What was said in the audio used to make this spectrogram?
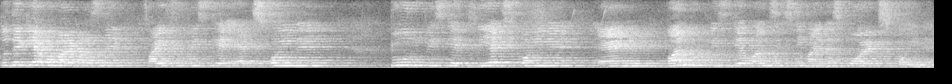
तो देखिए, अब हमारे पास में फाइव रुपीज़ के एक्स कॉइन है टू रुपीज़ के थ्री एक्स कॉइन है एंड वन रुपीज़ के one sixty minus four X coin है।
